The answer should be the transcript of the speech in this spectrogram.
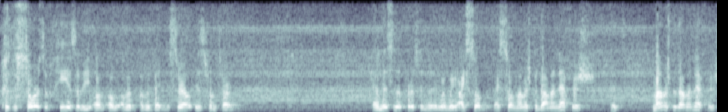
Because the source of chiyas of, of, of, of, of a Ben Yisrael is from Torah. And this is a person, I saw, I saw Mamash B'dama Nefesh, Mamash B'dama Nefesh.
